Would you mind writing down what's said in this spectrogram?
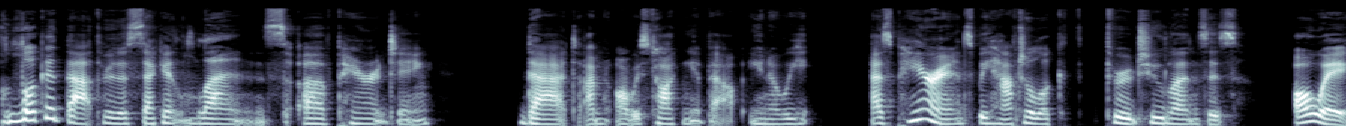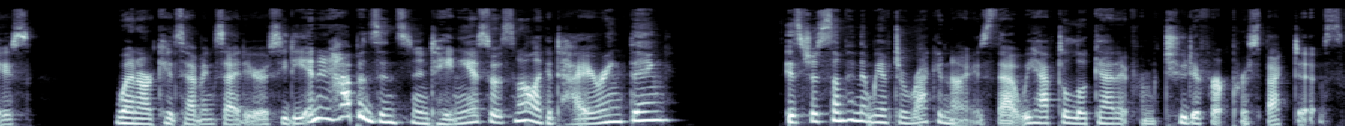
look at that through the second lens of parenting that I'm always talking about. You know, we as parents, we have to look through two lenses always when our kids have anxiety or OCD. And it happens instantaneous, so it's not like a tiring thing. It's just something that we have to recognize that we have to look at it from two different perspectives.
